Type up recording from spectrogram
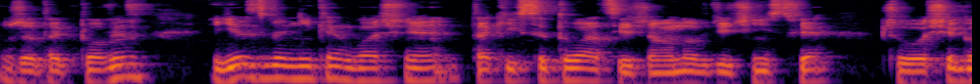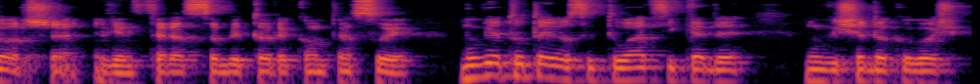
że tak powiem, jest wynikiem właśnie takich sytuacji, że ono w dzieciństwie czuło się gorsze, więc teraz sobie to rekompensuje. Mówię tutaj o sytuacji, kiedy mówi się do kogoś,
